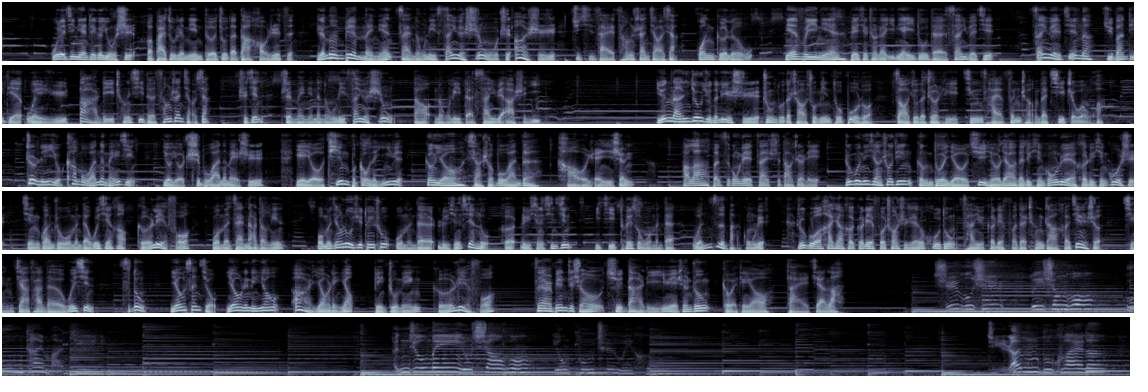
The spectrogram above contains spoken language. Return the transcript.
为了纪念这个勇士和白族人民得救的大好日子。人们便每年在农历三月十五至二十日聚集在苍山脚下欢歌乐舞，年复一年，便形成了一年一度的三月街。三月街呢，举办地点位于大理城西的苍山脚下，时间是每年的农历三月十五到农历的三月二十一。云南悠久的历史，众多的少数民族部落，造就了这里精彩纷呈的气质文化。这里有看不完的美景，又有吃不完的美食。也有听不够的音乐，更有享受不完的好人生。好了，本次攻略暂时到这里。如果你想收听更多有趣有料的旅行攻略和旅行故事，请关注我们的微信号“格列佛”，我们在那儿等您。我们将陆续推出我们的旅行线路和旅行心经，以及推送我们的文字版攻略。如果还想和格列佛创始人互动，参与格列佛的成长和建设，请加他的微信：自动。幺三九幺零零幺二幺零幺，并注明格列佛，在耳边这首去大理音乐声中，各位听友再见了。是不是对生活不太满意？很久没有笑过，又不知为何。既然不快乐。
